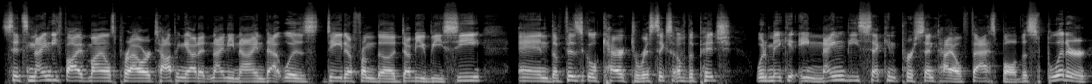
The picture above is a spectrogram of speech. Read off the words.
sits 95 miles per hour, topping out at 99. That was data from the WBC, and the physical characteristics of the pitch would make it a 92nd percentile fastball. The splitter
